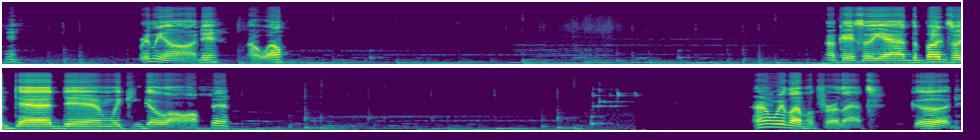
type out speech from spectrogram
Hmm. Really odd. Oh well. Okay, so yeah, the bugs are dead and we can go off. And we leveled for that. Good.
